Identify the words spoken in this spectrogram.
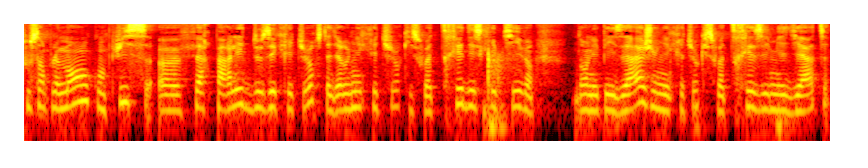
tout simplement qu'on puisse euh, faire parler deux écritures, c'est-à-dire une écriture qui soit très descriptive dans les paysages, une écriture qui soit très immédiate,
